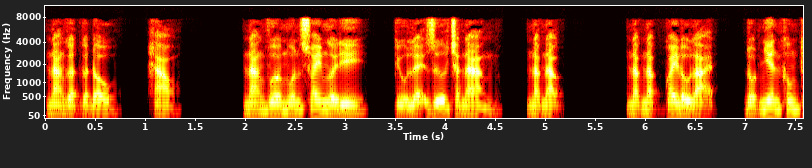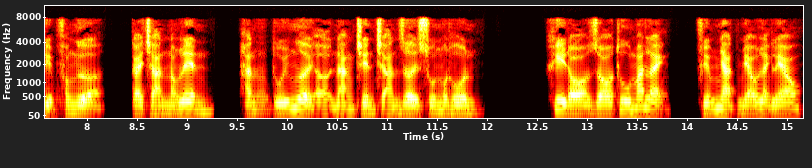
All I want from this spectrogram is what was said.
Nàng gật gật đầu, hảo. Nàng vừa muốn xoay người đi, cựu lệ giữ chặt nàng, nặc nặc. Nặc nặc quay đầu lại, đột nhiên không kịp phong ngừa, cái chán nóng lên, hắn túi người ở nàng trên chán rơi xuống một hôn. Khi đó gió thu mát lạnh, phiếm nhạt méo lạnh lẽo.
